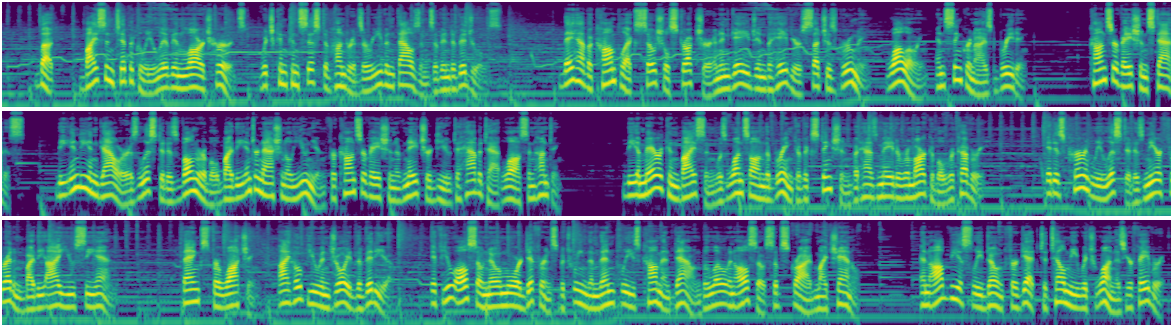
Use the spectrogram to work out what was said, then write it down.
But, Bison typically live in large herds, which can consist of hundreds or even thousands of individuals. They have a complex social structure and engage in behaviors such as grooming, wallowing, and synchronized breeding. Conservation status. The Indian gaur is listed as vulnerable by the International Union for Conservation of Nature due to habitat loss and hunting. The American bison was once on the brink of extinction but has made a remarkable recovery. It is currently listed as near threatened by the IUCN. Thanks for watching. I hope you enjoyed the video. If you also know more difference between them then please comment down below and also subscribe my channel. And obviously don't forget to tell me which one is your favorite.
